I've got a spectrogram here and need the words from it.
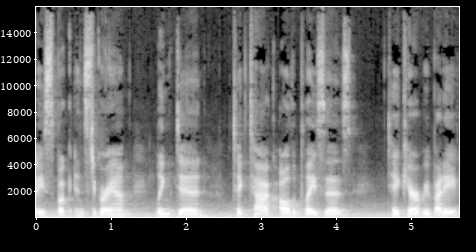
Facebook, Instagram, LinkedIn. TikTok, all the places. Take care, everybody.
